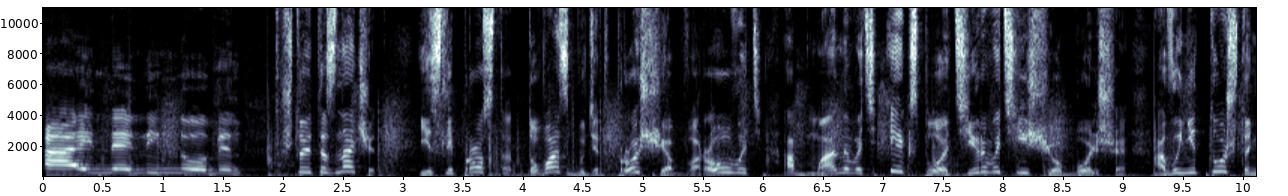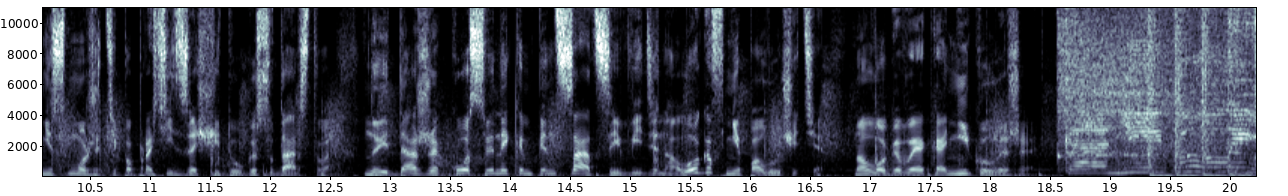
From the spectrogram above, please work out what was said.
Ай, не виновен! Что это значит? Если просто, то вас будет проще обворовывать, обманывать и эксплуатировать еще больше. А вы не то, что не сможете попросить защиты у государства, но и даже косвенной компенсации в виде налогов не получите. Налоговые каникулы же. Каникулы,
